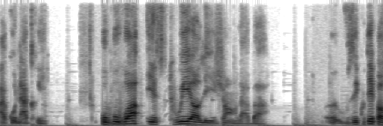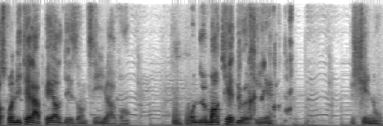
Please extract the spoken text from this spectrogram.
à Conakry, pour mhm. pouvoir instruire les gens là-bas. Euh, vous écoutez parce qu'on était la perle des Antilles avant. Mhm. On ne manquait de rien. chez nous.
